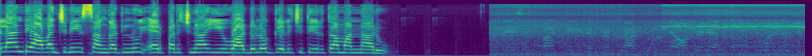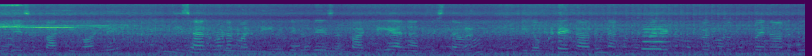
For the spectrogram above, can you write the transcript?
ఎలాంటి అవంచనీయ సంఘటనలు ఏర్పరిచినా ఈ వార్డులో గెలిచి తీరుతామన్నారు. ఈసారి కూడా మళ్ళీ తెలుగుదేశం పార్టీయే అని అనిపిస్తాము. ఇది ఒక్కటే కాదు నన్ను ముప్పై రెండు ముప్పై మూడు ముప్పై నాలుగు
